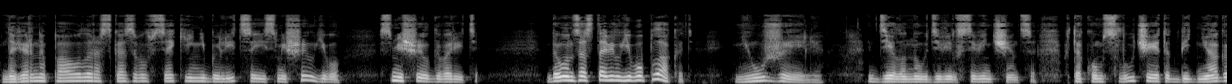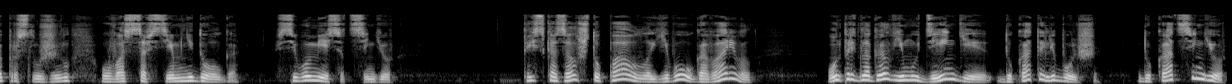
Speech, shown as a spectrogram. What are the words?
Наверное, Паула рассказывал всякие небылицы и смешил его. Смешил, говорите. Да он заставил его плакать. Неужели? Делано удивился Винченцо. В таком случае этот бедняга прослужил у вас совсем недолго. Всего месяц, сеньор. Ты сказал, что Паула его уговаривал? Он предлагал ему деньги, дукат или больше. Дукат, сеньор?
